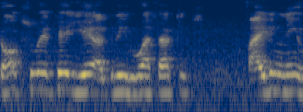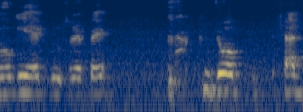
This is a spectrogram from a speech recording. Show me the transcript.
टॉक्स हुए थे ये अग्री हुआ था कि फायरिंग नहीं होगी एक दूसरे पे। जो शायद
